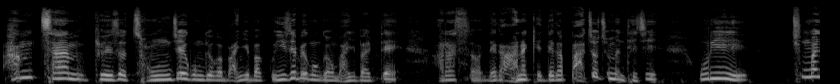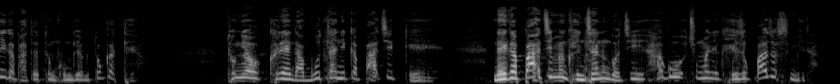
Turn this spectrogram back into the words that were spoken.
한참 교회에서 정제 공격을 많이 받고 이세배 공격을 많이 받을 때 알았어. 내가 안 할게. 내가 빠져주면 되지. 우리 충만이가 받았던 공격은 똑같아요. 동혁 그래 나 못하니까 빠질게. 내가 빠지면 괜찮은 거지 하고 충만이가 계속 빠졌습니다.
